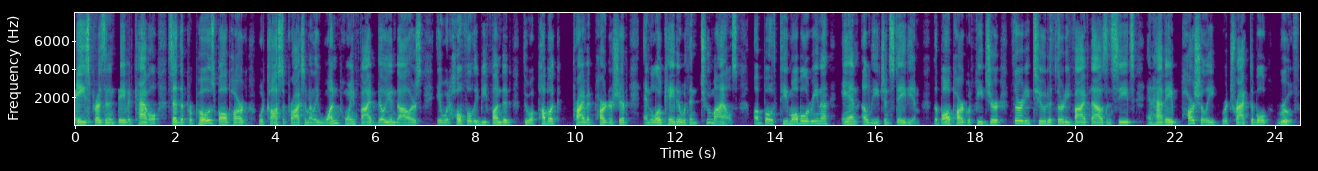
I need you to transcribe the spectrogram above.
A's president David Kaval said the proposed ballpark would cost approximately $1.5 billion. It would hopefully be funded through a public private partnership and located within two miles of both T Mobile Arena and Allegiant Stadium. The ballpark would feature 32 to 35,000 seats and have a partially retractable roof.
